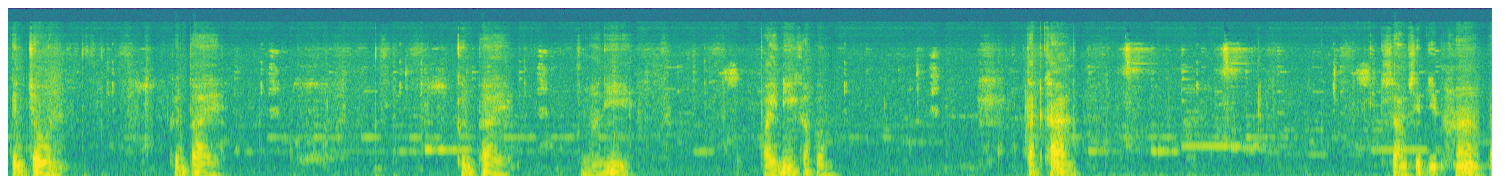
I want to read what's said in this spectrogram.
เป็นโจร ขึ้นไป ขึ้นไป มานี่ ไปนี่ครับผม ตัดข้างสามสิบยี่ห้าไป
